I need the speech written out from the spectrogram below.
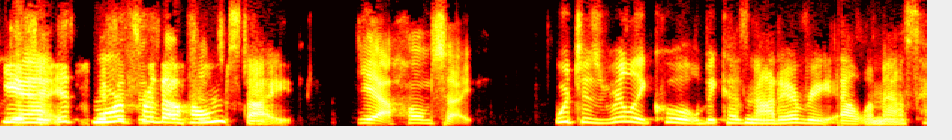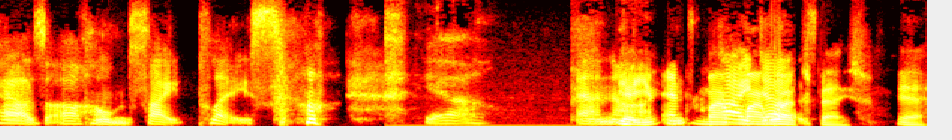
Yeah, it's, it's more it's for the home site, Yeah, home site. Which is really cool because not every LMS has a home site place. Yeah. and yeah, uh, you, and my, my workspace. Yeah.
